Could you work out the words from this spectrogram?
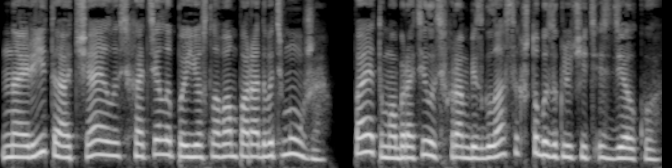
Нарита отчаялась, хотела, по ее словам, порадовать мужа. Поэтому обратилась в храм безгласых, чтобы заключить сделку.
